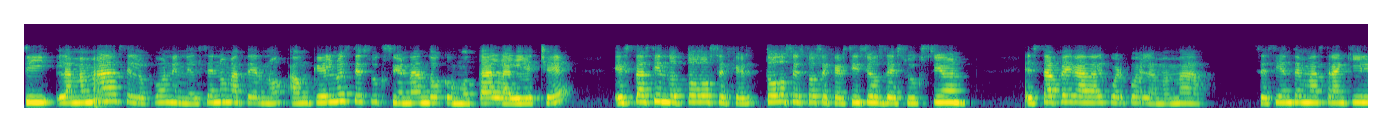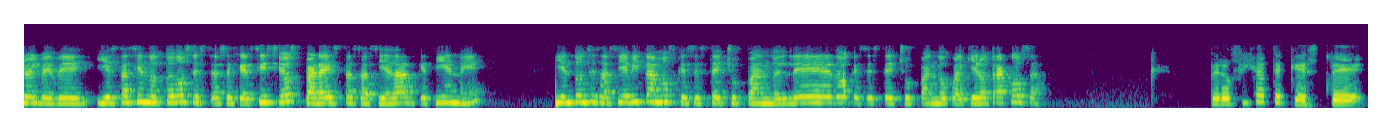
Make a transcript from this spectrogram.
si la mamá se lo pone en el seno materno, aunque él no esté succionando como tal la leche, está haciendo todos, todos estos ejercicios de succión. Está pegada al cuerpo de la mamá, se siente más tranquilo el bebé y está haciendo todos estos ejercicios para esta saciedad que tiene. Y entonces así evitamos que se esté chupando el dedo, que se esté chupando cualquier otra cosa. Pero fíjate que este,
